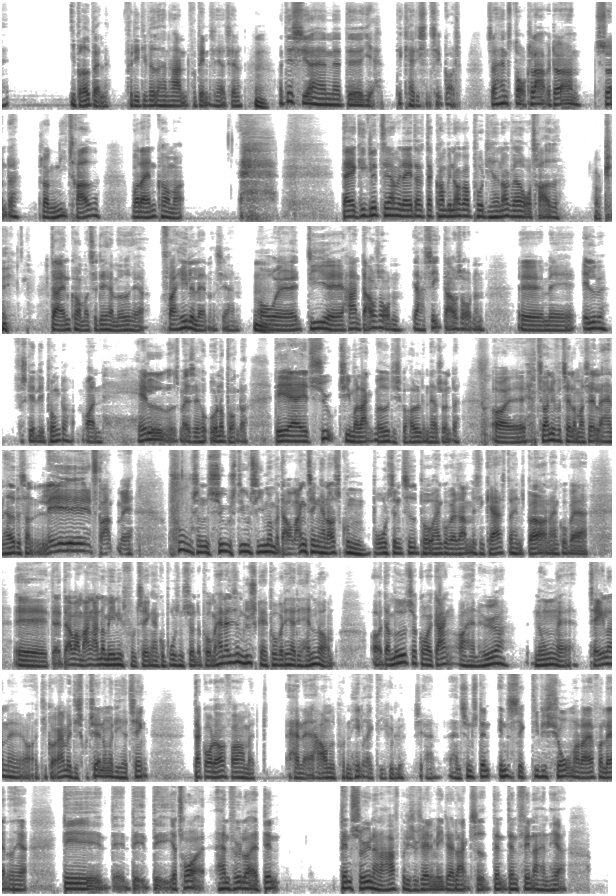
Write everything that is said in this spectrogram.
i Bredballe. fordi de ved, at han har en forbindelse hertil. Hmm. Og det siger han, at øh, ja, det kan de sådan set godt. Så han står klar ved døren søndag kl. 9.30, hvor der ankommer... Da jeg gik lidt til ham i dag, der, der kom vi nok op på, at de havde nok været over 30, Okay. der ankommer til det her møde her. Fra hele landet, siger han. Mm. Og øh, de øh, har en dagsorden. Jeg har set dagsordenen øh, med 11 forskellige punkter og en helvedes masse underpunkter. Det er et syv timer langt møde, de skal holde den her søndag. Og øh, Tony fortæller mig selv, at han havde det sådan lidt stramt med puh, sådan syv stive timer, men der var mange ting, han også kunne bruge sin tid på. Han kunne være sammen med sin kæreste og hendes børn, og han kunne være... Øh, der, der var mange andre meningsfulde ting, han kunne bruge sin søndag på, men han er ligesom nysgerrig på, hvad det her det handler om. Og da mødet så går i gang, og han hører nogle af talerne, og de går i gang med at diskutere nogle af de her ting, der går det op for ham, at han er havnet på den helt rigtige hylde, siger han. Han synes, den indsigt, de visioner, der er for landet her, det, det, det, det, jeg tror, han føler, at den, den søgen, han har haft på de sociale medier i lang tid, den, den finder han her.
